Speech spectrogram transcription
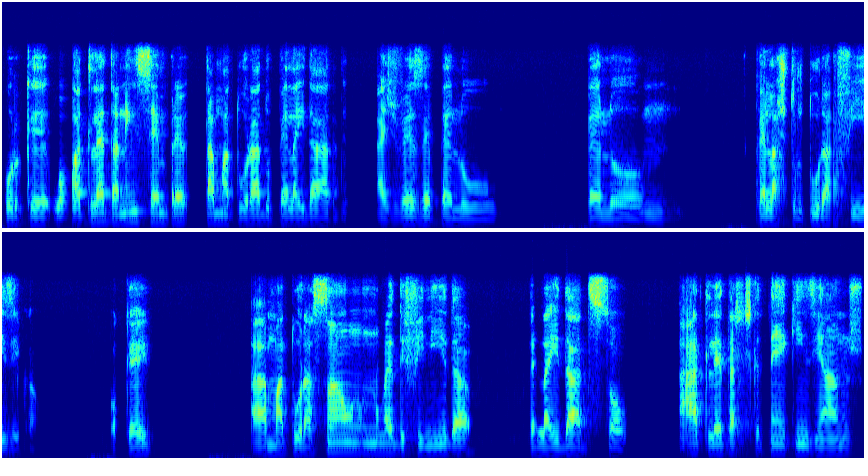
Porque o atleta nem sempre está maturado pela idade. Às vezes é pelo, pelo, pela estrutura física. Ok? A maturação não é definida pela idade só. Há atletas que têm 15 anos,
